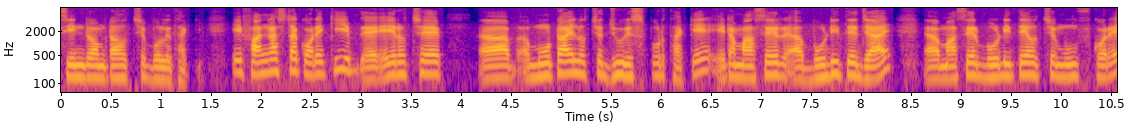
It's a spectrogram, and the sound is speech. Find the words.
সিনড্রোমটা হচ্ছে বলে থাকি। এই ফাঙ্গাসটা করে কি এর হচ্ছে মোটাইল হচ্ছে জুস্পোর থাকে। এটা মাছের বডিতে যায়। মাছের বডিতে হচ্ছে মুভ করে।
